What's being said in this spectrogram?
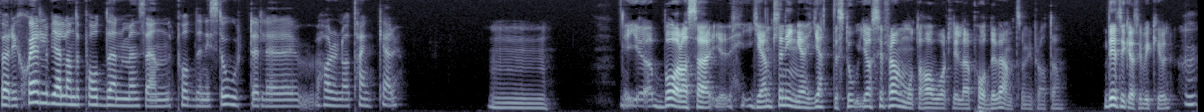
för dig själv gällande podden men sen podden i stort eller har du några tankar? Mm. Bara så här, egentligen inga jättestora. Jag ser fram emot att ha vårt lilla poddevent som vi pratar om. Det tycker jag ska bli kul. Mm.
